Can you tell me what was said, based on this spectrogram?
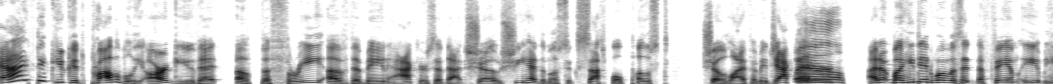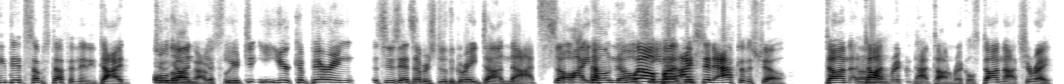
And I think you could probably argue that of the three of the main actors of that show, she had the most successful post show life. I mean, Jack well, Ritter, I don't, but he did what was it? The family. He, he, did some stuff and then he died hold young, on. obviously. You're, t- you're comparing Suzanne Somers to the great Don Knotts, so I don't know. well, but I the... said after the show, Don Uh, Don Rick, not Don Rickles, Don Knotts. You're right.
